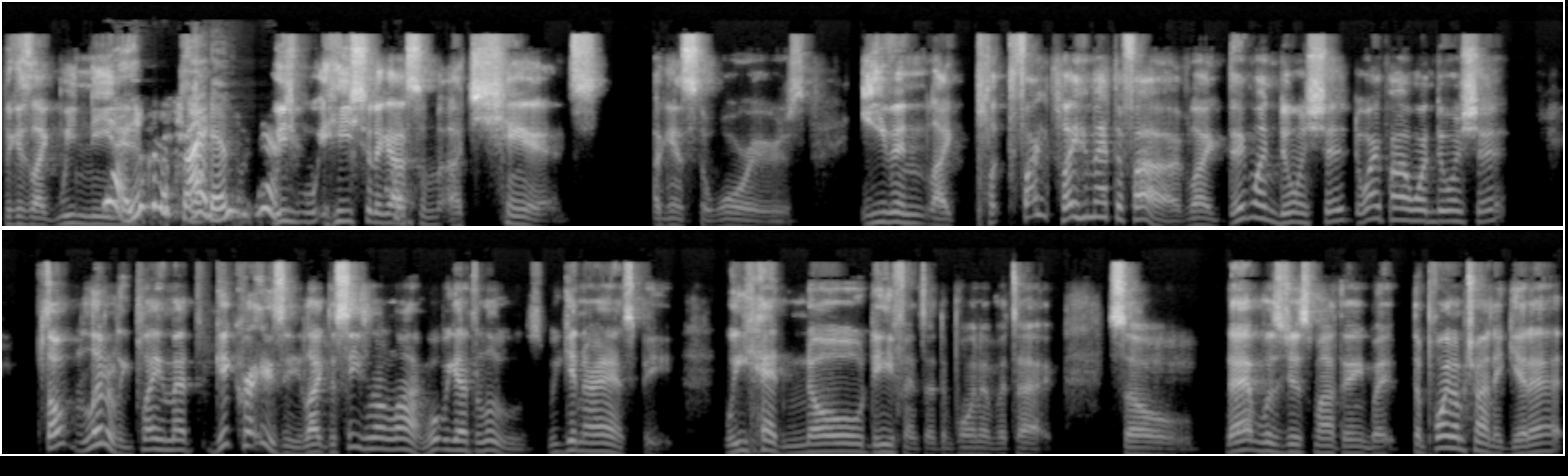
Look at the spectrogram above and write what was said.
because like we need. Yeah, you could have tried him. Yeah. we he should have got some a chance against the Warriors. Even like pl- fuck, play him at the five. Like they wasn't doing shit. Dwight Powell wasn't doing shit. So literally play him at get crazy. Like the season on the line. What we got to lose? We getting our ass beat. We had no defense at the point of attack. So that was just my thing. But the point I'm trying to get at,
